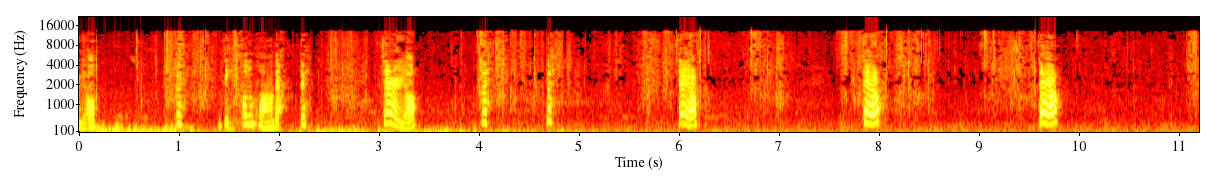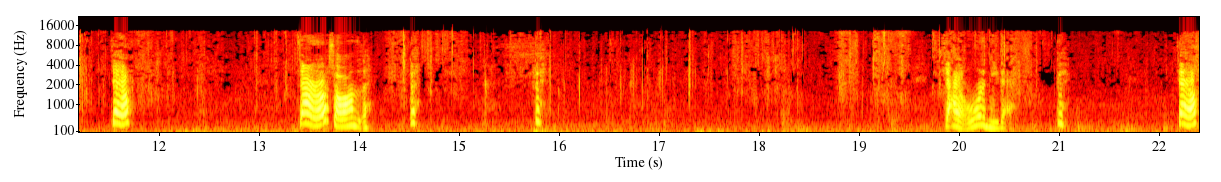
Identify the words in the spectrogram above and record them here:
点油，对你得疯狂点，对。加点油，对，对，加油，加油，加油，加油，加油，小王子，对，对，加油啊，你得，对，加油，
